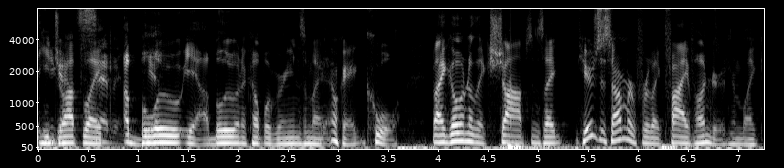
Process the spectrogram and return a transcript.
he You dropped like seven. a blue yeah. a blue and a couple greens i'm like okay cool but i go into like shops and it's like here's this armor for like 500 and i'm like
